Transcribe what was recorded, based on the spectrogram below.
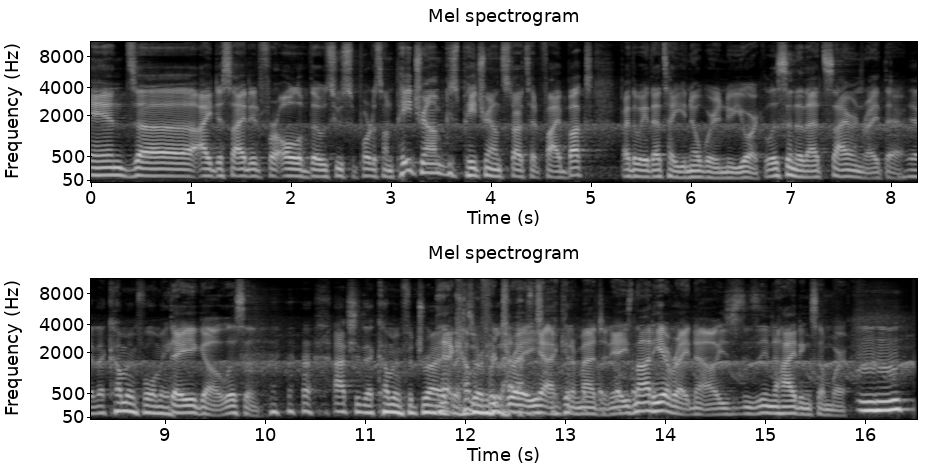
And uh, I decided for all of those who support us on Patreon because Patreon starts at five bucks. By the way, that's how you know we're in New York. Listen to that siren right there. Yeah, they're coming for me. There you go. Listen. Actually, they're coming for Dre. He's coming for already Dre. left. Yeah, I can imagine. Yeah, he's not here right now. He's, he's in hiding somewhere. Mm-hmm.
